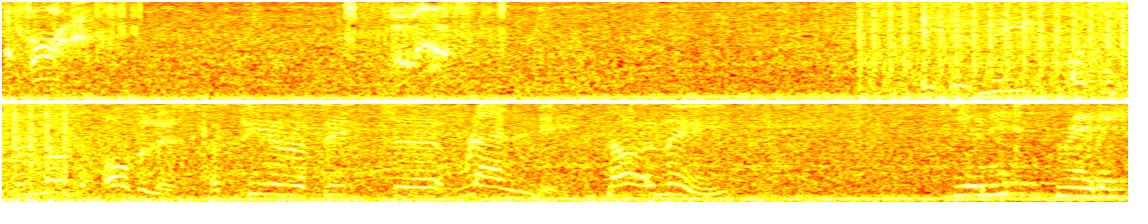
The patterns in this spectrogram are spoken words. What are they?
Affirmative. Move out. Is it me, or does the Nod obelisk appear a bit uh, randy? Know what I mean? Unit ready.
